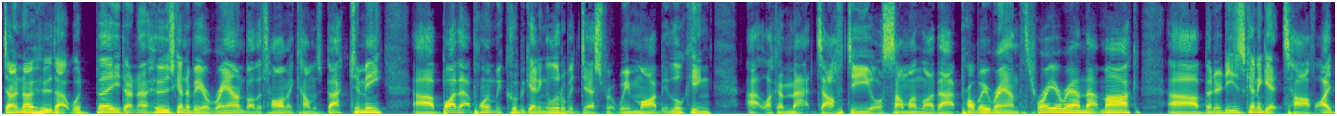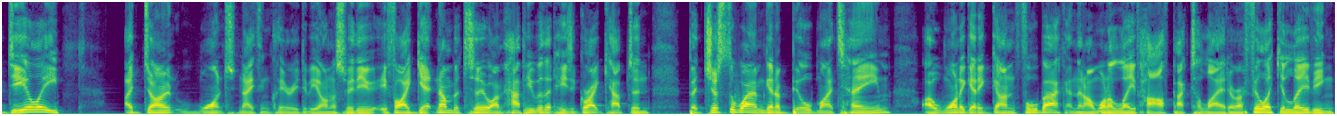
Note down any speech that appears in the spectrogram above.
Don't know who that would be. Don't know who's going to be around by the time it comes back to me. Uh, by that point, we could be getting a little bit desperate. We might be looking at like a Matt Dufty or someone like that. Probably round three around that mark. Uh, but it is going to get tough. Ideally. I don't want Nathan Cleary, to be honest with you. If I get number two, I'm happy with it. He's a great captain. But just the way I'm going to build my team, I want to get a gun fullback and then I want to leave halfback to later. I feel like you're leaving,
